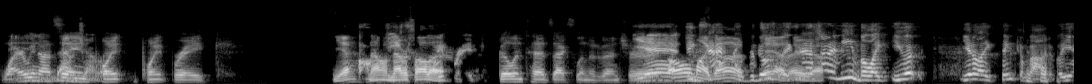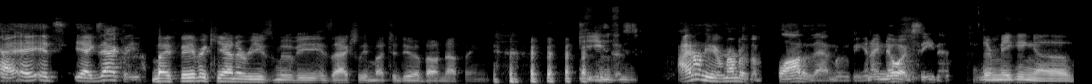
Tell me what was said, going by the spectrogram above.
Why are we not saying John Wick. Point Point Break, Yeah, Oh, no, geez, never saw that. Break. Bill and Ted's Excellent Adventure? Yeah, Oh my. God. But those, Yeah, like, that's go. what I mean. But like you, have, you know, like think about it. But yeah, it's yeah, exactly. My favorite Keanu Reeves movie is actually Much Ado About Nothing. Jesus, I don't even remember the plot of that movie, and I know I've seen it. They're making a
